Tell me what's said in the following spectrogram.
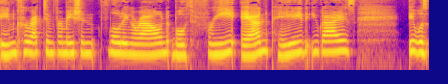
incorrect information floating around, both free and paid, you guys, it was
